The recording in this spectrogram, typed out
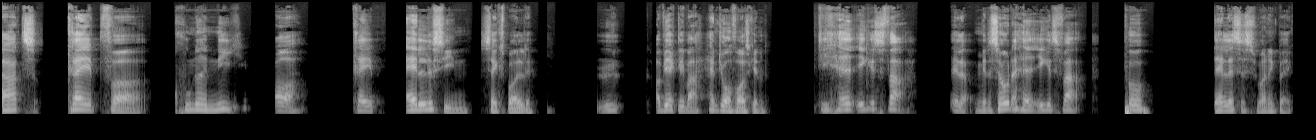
yards. Greb for 109 og greb alle sine seks bolde. Og virkelig bare, han gjorde forskellen. De havde ikke et svar, eller Minnesota havde ikke et svar på Dallas' running back.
